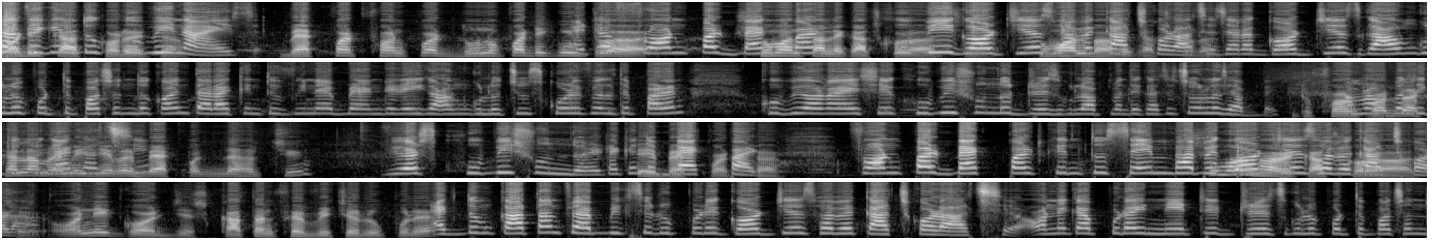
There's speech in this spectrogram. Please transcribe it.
বডি কাজ করা খুবই এটা। Nice back part front part দুনো পার্টি কিন্তু এটা ফ্রন্ট পার্ট ব্যাক সমান তালে কাজ করা খুবই গর্জিয়াস ভাবে কাজ করা আছে। যারা গর্জিয়াস গাউনগুলো পড়তে পছন্দ করেন তারা কিন্তু ভিনাই ব্র্যান্ডের এই চুজ করে ফেলতে পারেন। খুবই অনায়াসে খুবই সুন্দর ড্রেসগুলো আপনাদের কাছে চলে যাবে। একটু ফ্রন্ট পার্ট দেখালাম আমি যে ব্যাক পার্ট দেখাচ্ছি। ভিউয়ার্স খুবই সুন্দর। এটা কিন্তু back part front part back part কিন্তু সেম ভাবে গর্জিয়াস ভাবে কাজ করা। অনেক গর্জিয়াস কাতান ফেব্রিক্সের উপরে। একদম কাতান ফ্যাব্রিক্সের উপরে গর্জিয়াস ভাবে কাজ করা আছে। অনেক আপুরাই নেটের ড্রেসগুলো পরতে পছন্দ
